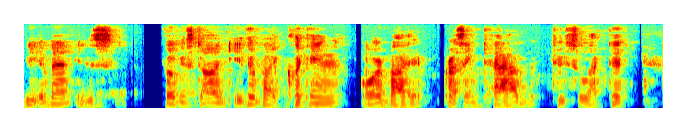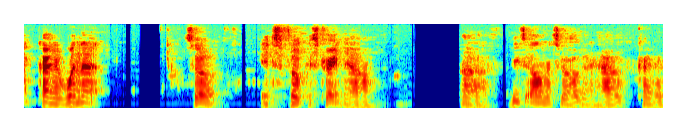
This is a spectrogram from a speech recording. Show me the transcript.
the event is focused on either by clicking or by pressing tab to select it. Kind of when that, so it's focused right now. Uh, these elements are all going to have kind of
